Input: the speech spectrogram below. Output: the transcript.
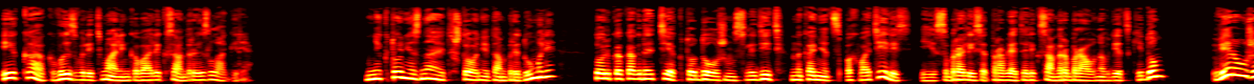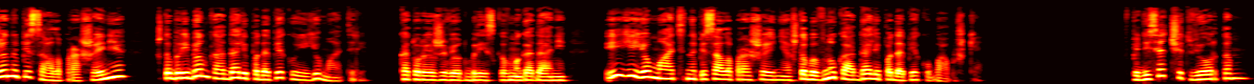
и как вызволить маленького Александра из лагеря. Никто не знает, что они там придумали, только когда те, кто должен следить, наконец спохватились и собрались отправлять Александра Брауна в детский дом, Вера уже написала прошение, чтобы ребенка отдали под опеку ее матери, которая живет близко в Магадане, и ее мать написала прошение, чтобы внука отдали под опеку бабушке. В 54-м,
